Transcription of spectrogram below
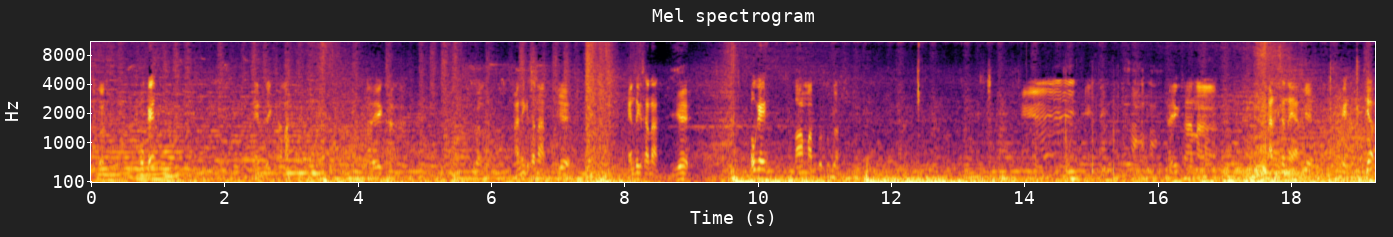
ente tugas. Oke? Ente ke sana. Ayo ke sana. Ani ke sana. Iya. Ente ke sana. Iya. Oke. Selamat bertugas. Ayo ke sana. Ani ke sana ya? Iya. Oke, siap.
